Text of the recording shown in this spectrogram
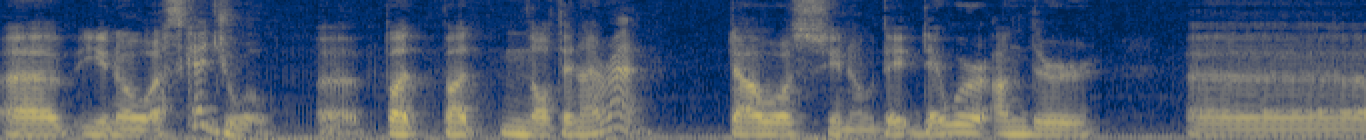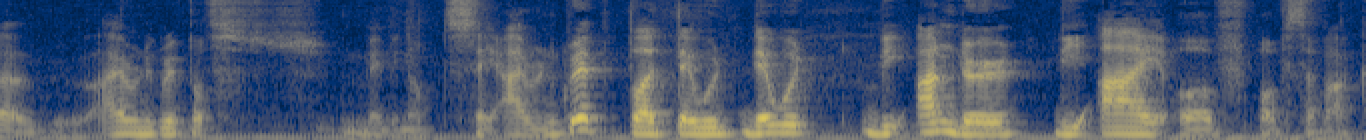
uh, you know a schedule uh, but but not in iran that was you know they, they were under uh, iron grip of maybe not say iron grip but they would they would be under the eye of of savak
